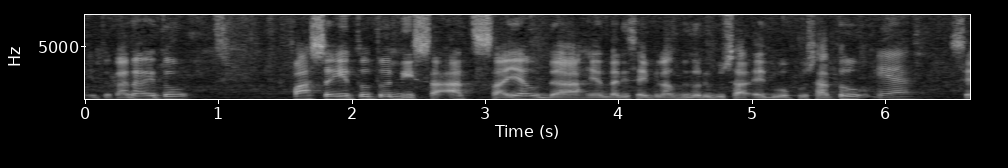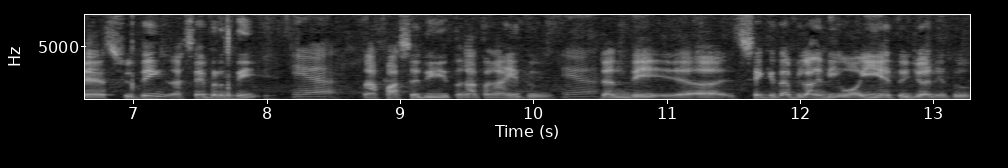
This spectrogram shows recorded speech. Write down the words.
Itu karena itu fase itu tuh di saat saya udah yang tadi saya bilang tuh 2001 eh 21 Iya. Saya syuting, nah saya berhenti. Iya. Nah fase di tengah-tengah itu Iya. dan di eh, saya kita bilangnya di OI ya tujuan itu.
